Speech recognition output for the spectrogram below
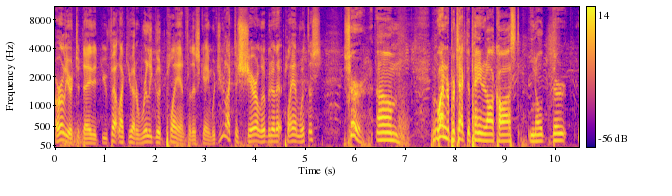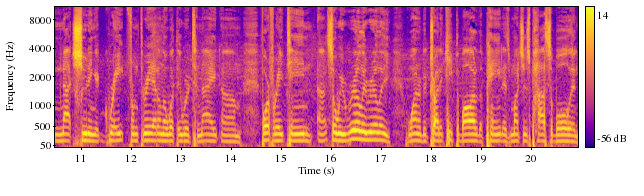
earlier today that you felt like you had a really good plan for this game. Would you like to share a little bit of that plan with us? Sure. Um, we wanted to protect the paint at all costs. You know, they're not shooting it great from three. I don't know what they were tonight. Um, four for 18. Uh, so we really, really wanted to try to keep the ball out of the paint as much as possible. And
